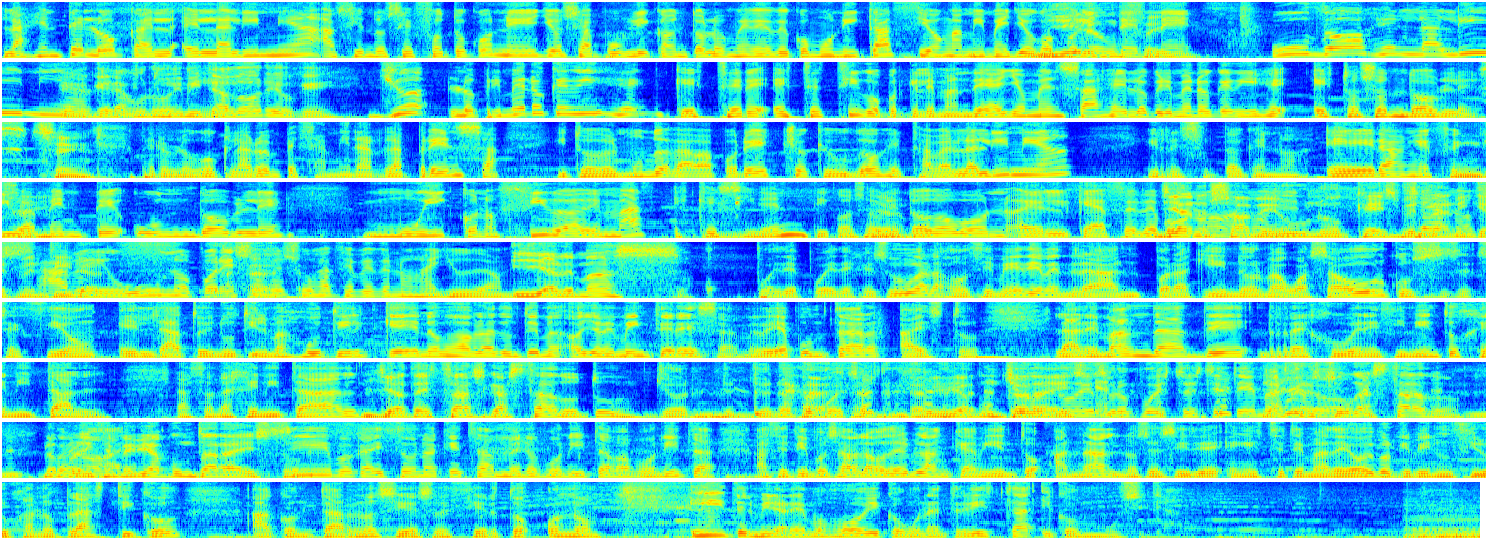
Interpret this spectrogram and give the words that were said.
La gente loca en, en la línea haciéndose foto con ellos, se ha publicado en todos los medios de comunicación, a mí me llegó por internet. U2 en la línea. ¿Pero que eran unos ¿esto qué imitadores o qué? Yo lo primero que dije, que este es testigo porque le mandé a ella un mensaje, lo primero que dije, estos son dobles. Sí. Pero luego, claro, empecé a mirar la prensa y todo el mundo daba por hecho que U2 estaba en la línea y resulta que no. Eran efectivamente un, doble muy conocido. Además, es que es idéntico, sobre Ya. todo Bono, el que hace de Bono. Ya no sabe vamos, uno qué es ya verdad ni no qué es mentira. sabe uno, por eso Jesús Acevedo nos ayuda. Y además, Pues después de Jesús, a las once y media, vendrá por aquí Norma Guasaúl con su se- sección El dato inútil más útil, que nos va a hablar de un tema, oye, a mí me interesa, me voy a apuntar a esto. La demanda de rejuvenecimiento genital. La zona genital, ya te estás gastado tú. yo, yo no he propuesto, yo no he esto. propuesto este tema. Ya estás tú gastado. No, pero dice, me voy a apuntar a esto. Sí, porque hay zonas que están menos bonitas, más bonitas. Hace tiempo se ha hablado del blanqueamiento anal. No sé si de- en este tema de hoy, porque viene un cirujano plástico a contarnos si eso es cierto o no. Y terminaremos hoy con una entrevista y con música.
